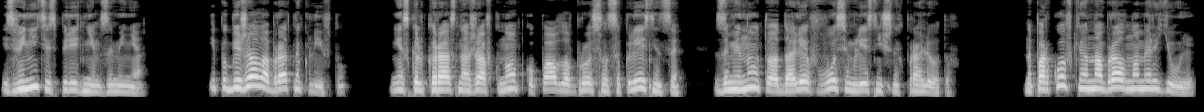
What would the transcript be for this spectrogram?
Извинитесь перед ним за меня». И побежал обратно к лифту. Несколько раз нажав кнопку, Павлов бросился к лестнице, за минуту одолев восемь лестничных пролетов. На парковке он набрал номер Юли.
